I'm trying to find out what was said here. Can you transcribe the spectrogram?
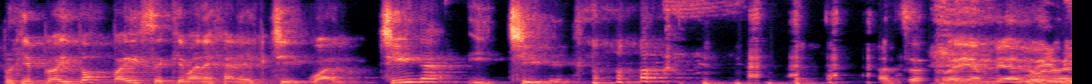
por, ejemplo, hay dos países que manejan el chi. ¿Cuál? China y Chile. Se reían mi alumno.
